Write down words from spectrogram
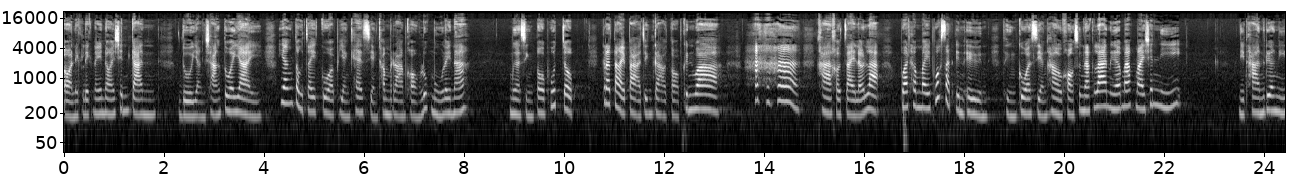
อ่อนเล็กๆ น้อยๆ เช่นกัน ดูอย่างช้างตัวใหญ่ ยังตกใจกลัวเพียงแค่เสียงคำรามของลูกหมูเลยนะ เมื่อสิงโตพูดจบ กระต่ายป่าจึงกล่าวตอบขึ้นว่าฮ่าฮ่าฮ่าข้าเข้าใจแล้วล่ะว่าทำไมพวกสัตว์อื่นๆ ถึงกลัวเสียงเห่าของสุนัขล่าเนื้อมากมายเช่นนี้ นิทานเรื่องนี้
